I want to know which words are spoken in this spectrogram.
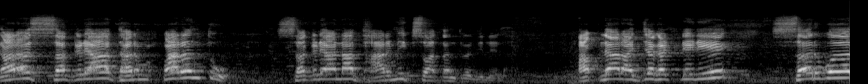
कारण सगळ्या धर्म परंतु सगळ्यांना धार्मिक स्वातंत्र्य दिलेलं आहे. आपल्या राज्यघटनेने सर्व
